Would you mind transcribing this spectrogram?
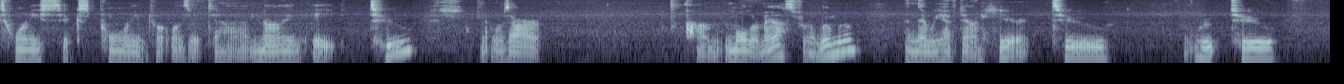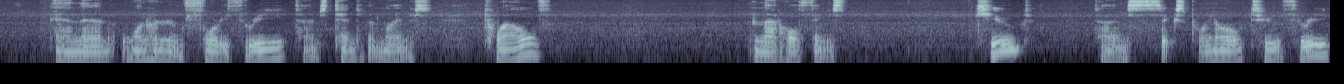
26 point, what was it, uh, 982, that was our um, molar mass for aluminum. And then we have down here 2 root 2 and then 143 times 10 to the minus 12 and that whole thing is cubed times 6.023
